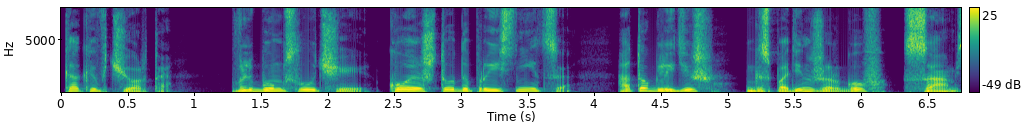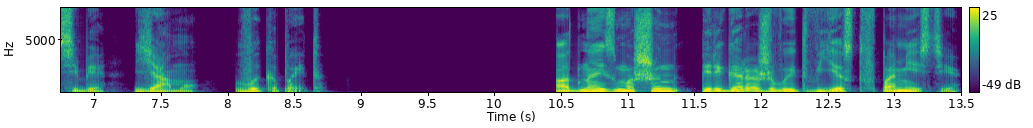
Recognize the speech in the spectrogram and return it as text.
как и в черта. В любом случае, кое-что да прояснится, а то, глядишь, господин Жиргов сам себе яму выкопает. Одна из машин перегораживает въезд в поместье.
